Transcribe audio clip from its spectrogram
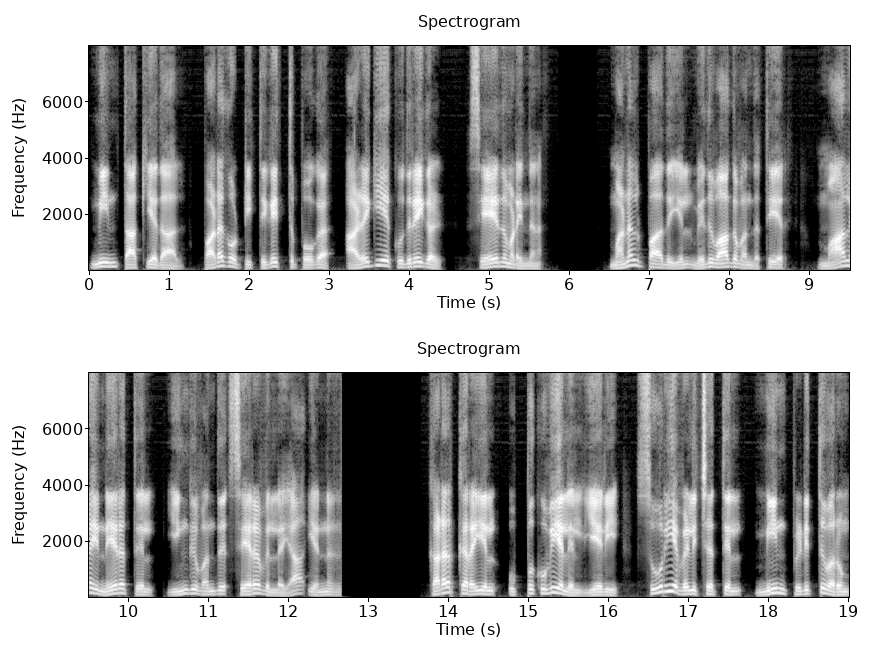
மீன் தாக்கியதால் படகோட்டி திகைத்து போக அழகிய குதிரைகள் சேதமடைந்தன. மணல் பாதையில் மெதுவாக வந்த தேர் மாலை நேரத்தில் இங்கு வந்து சேரவில்லையா என்ன? கடற்கரையில் உப்பு குவியலில் ஏறி சூரிய வெளிச்சத்தில் மீன் பிடித்து வரும்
